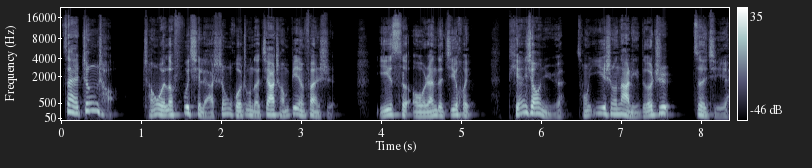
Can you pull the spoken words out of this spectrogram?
在争吵成为了夫妻俩生活中的家常便饭时，一次偶然的机会。田小女从医生那里得知自己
